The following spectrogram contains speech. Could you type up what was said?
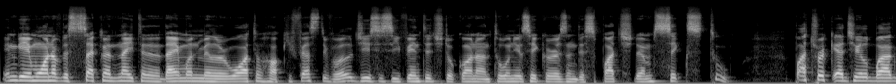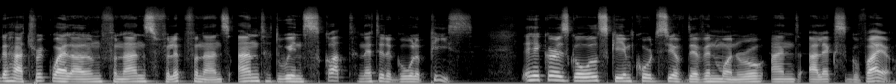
In game one of the second night in the Diamond Mineral Water Hockey Festival, GCC Vintage took on Antonius Hickers and dispatched them 6 2. Patrick Edgehill bagged a hat trick while Alan Fernandes, Philip Fernandes, and Dwayne Scott netted a goal apiece. The Hickers goals came courtesy of Devin Monroe and Alex Gouveia.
